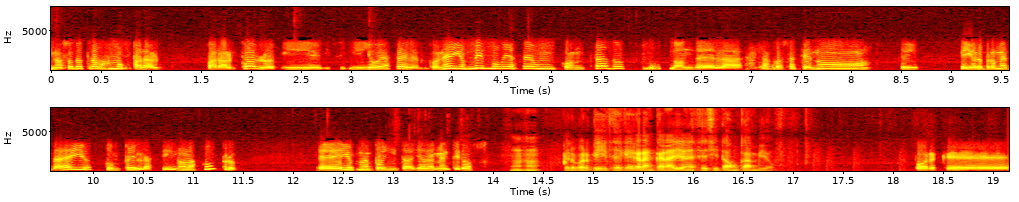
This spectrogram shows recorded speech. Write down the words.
nosotros trabajamos para el, para el pueblo y, y, yo voy a hacer, con ellos mismos voy a hacer un contrato donde las cosas que no, que, yo le prometa a ellos, cumplirlas. Si no las cumplo, ellos me pueden ya de mentiroso. ¿Pero por qué dice que Gran Canaria necesita un cambio? Porque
